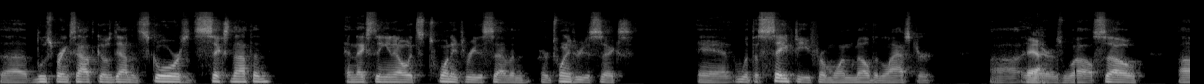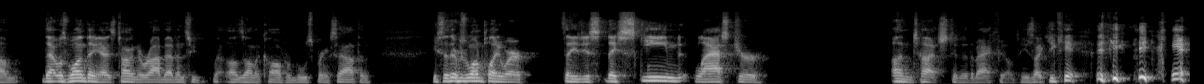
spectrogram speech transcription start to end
uh, Blue Springs South goes down and scores. It's six nothing, and next thing you know, it's twenty three to seven or twenty three to six, and with the safety from one Melvin Laster uh, yeah. there as well. So um, that was one thing. I was talking to Rob Evans, who was on the call for Blue Springs South, and he said there was one play where they just they schemed Laster untouched into the backfield. He's like, you can't, you can't.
